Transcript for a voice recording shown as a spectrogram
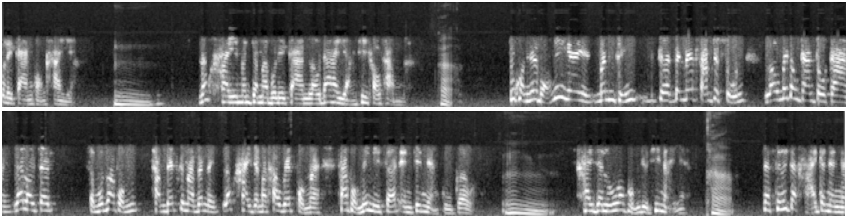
บริการของใครอะอืมแล้วใครมันจะมาบริการเราได้อย่างที่เขาทำอะครับทุกคนก็จะบอกนี่ไง มันถึงเกิดเป็นเว็บ3.0เราไม่ต้องการตัวกลาง แล้วเราจะสมมุติว่าผมทำเว็บขึ้นมาเว็บหนึ่งแล้วใครจะมาเข้าเว็บผมมา ถ้าผมไม่มี Search Engine อย่าง Google อืมใครจะรู้ว่าผมอยู่ที่ไหนอะครับจะซื้อจะขายกันยังไง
